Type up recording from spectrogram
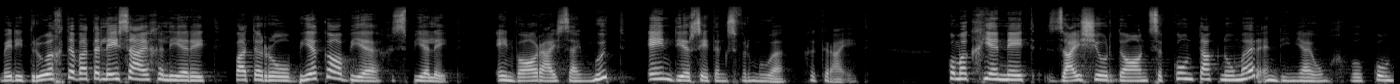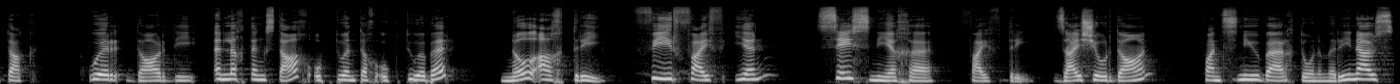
met die droogte watter lesse hy geleer het, watter rol BKB gespeel het en waar hy sy moed en deursettingsvermoë gekry het. Kom ek gee net Zeys Jordan se kontaknommer indien jy hom wil kontak oor daardie inligtingsdag op 20 Oktober 083 451 6953 Zeys Jordan van Sneeuberg Donne Marinos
